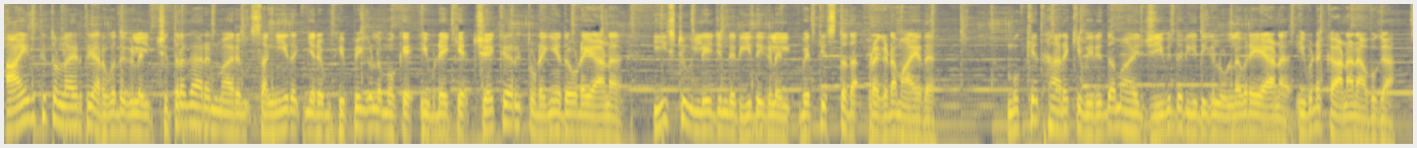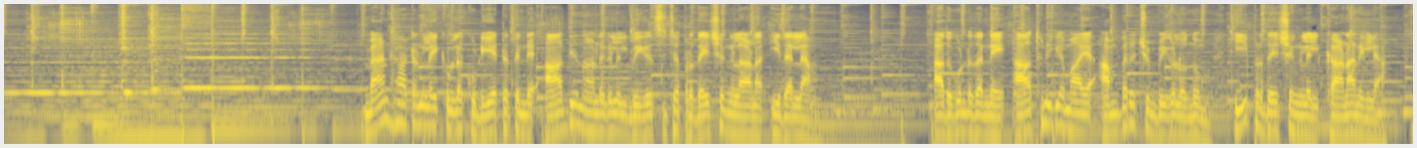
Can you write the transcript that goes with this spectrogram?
ആയിരത്തി തൊള്ളായിരത്തി അറുപതുകളിൽ ചിത്രകാരന്മാരും സംഗീതജ്ഞരും ഹിപ്പികളുമൊക്കെ ഇവിടേക്ക് ചേക്കേറി തുടങ്ങിയതോടെയാണ് ഈസ്റ്റ് വില്ലേജിന്റെ രീതികളിൽ വ്യത്യസ്തത പ്രകടമായത്. മുഖ്യധാരയ്ക്ക് വിരുദ്ധമായ ജീവിത രീതികളുള്ളവരെയാണ് ഇവിടെ കാണാനാവുക. മാൻഹാട്ടനിലേക്കുള്ള കുടിയേറ്റത്തിന്റെ ആദ്യ നാളുകളിൽ വികസിച്ച പ്രദേശങ്ങളാണ് ഇതെല്ലാം. അതുകൊണ്ട് തന്നെ ആധുനികമായ അമ്പരചുംബികളൊന്നും ഈ പ്രദേശങ്ങളിൽ കാണാനില്ല.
